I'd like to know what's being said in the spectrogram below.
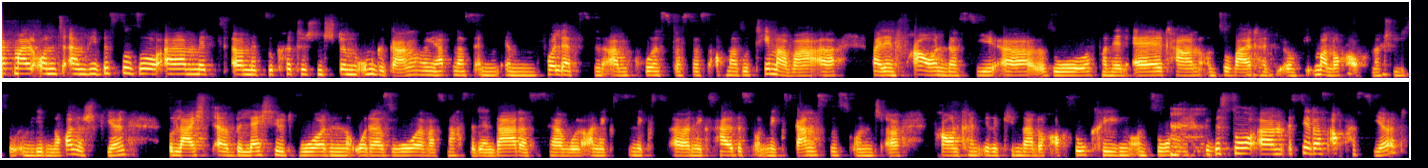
Sag mal, und ähm, wie bist du so äh, mit, äh, mit so kritischen Stimmen umgegangen? Wir hatten das im, im vorletzten ähm, Kurs, dass das auch mal so Thema war äh, bei den Frauen, dass sie äh, so von den Eltern und so weiter, die irgendwie immer noch auch natürlich so im Leben eine Rolle spielen, so leicht äh, belächelt wurden oder so, was machst du denn da? Das ist ja wohl auch nichts nix, äh, nix Halbes und nichts Ganzes und Frauen können ihre Kinder doch auch so kriegen und so. Mhm. Wie bist du, ähm, ist dir das auch passiert?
